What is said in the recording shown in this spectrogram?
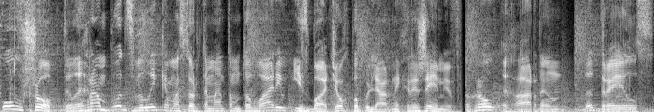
Ковшоп телеграм-бот з великим асортиментом товарів із багатьох популярних режимів: Grow a Garden, The Drails,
